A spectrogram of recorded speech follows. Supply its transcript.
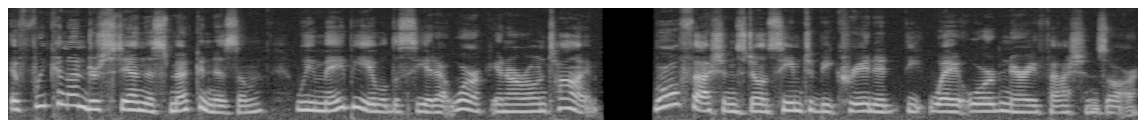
If we can understand this mechanism, we may be able to see it at work in our own time. Moral fashions don't seem to be created the way ordinary fashions are.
